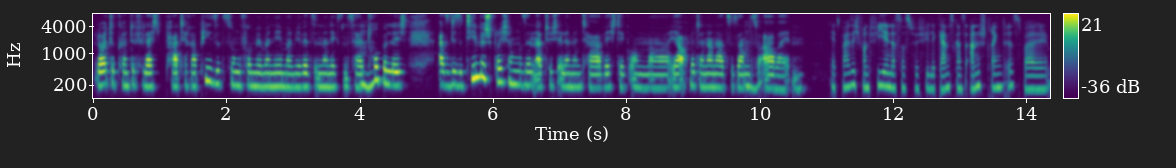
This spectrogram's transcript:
Leute könnte vielleicht ein paar Therapiesitzungen von mir übernehmen. Bei mir wird es in der nächsten Zeit mhm. truppelig. Also diese Teambesprechungen sind natürlich elementar wichtig, um äh, ja auch miteinander zusammenzuarbeiten. Mhm. Jetzt weiß ich von vielen, dass das für viele ganz, ganz anstrengend ist, weil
